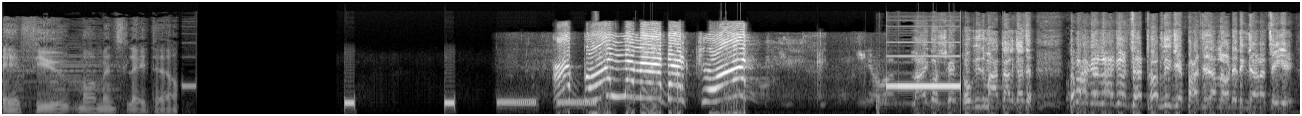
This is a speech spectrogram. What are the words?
A few moments later. अब बोल ना मादर चोद लाइक और शेयर ठोक दीजिए महाकाल का दबा के लाइक और शेयर ठोक दीजिए पांच हजार लौटे दिख जाना चाहिए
